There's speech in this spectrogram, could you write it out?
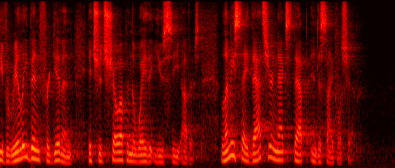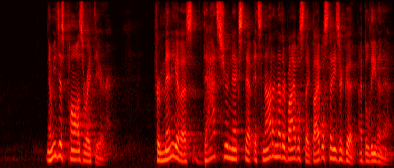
you've really been forgiven, it should show up in the way that you see others. Let me say that's your next step in discipleship. Let me just pause right there. For many of us, that's your next step. It's not another Bible study. Bible studies are good. I believe in that.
